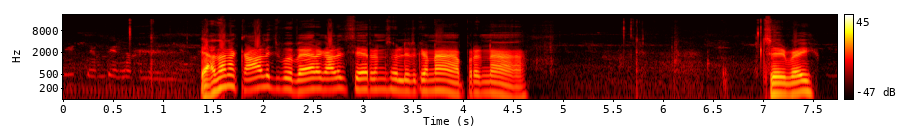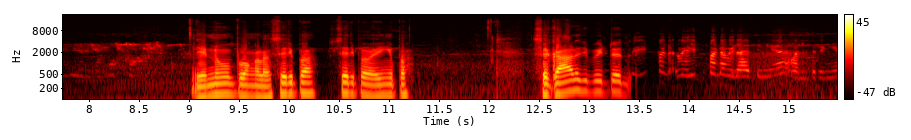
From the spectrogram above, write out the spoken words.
வீட்ல இருந்து என்ன பண்ணுவீங்க? அதான் நான் காலேஜ் போய் வேறு காலேஜ் சேர்றேன்னு சொல்லியிருக்கேன்னா அப்புறம் என்ன? சரி வை. என்னமோ போங்களா? சரிப்பா சரிப்பா வைங்கப்பா. சரி காலேஜ் போயிட்டு வெயிட் பண்ண வெயிட் பண்ண விடாதீங்க. வந்துடுங்க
